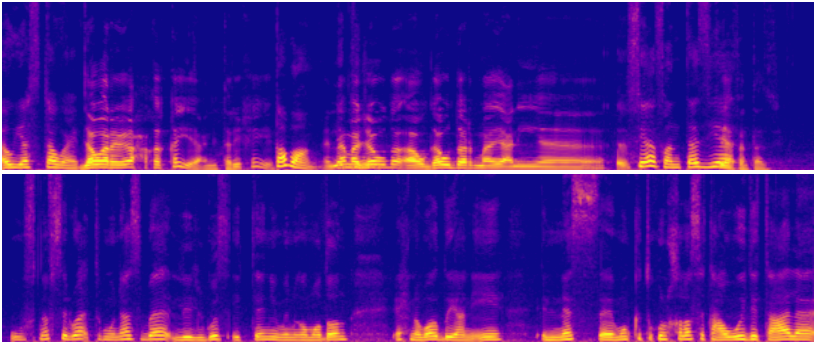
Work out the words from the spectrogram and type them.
أو يستوعب. ده ورقه حقيقية يعني تاريخية. طبعا إنما جودة أو جودر ما يعني آه، فيها فانتازيا. فيها فانتازيا. وفي نفس الوقت مناسبة للجزء الثاني من رمضان. إحنا برضه يعني إيه الناس ممكن تكون خلاص اتعودت على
